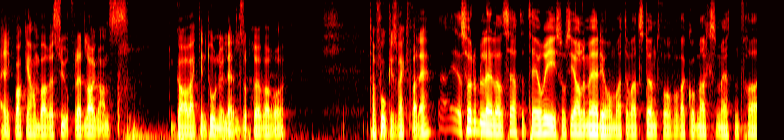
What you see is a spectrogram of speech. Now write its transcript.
Erik Bakke han bare er sur fordi laget hans ga vekk en 2-0-ledelse og prøver å ta fokus vekk fra det. Jeg så det ble lansert en teori i sosiale medier om at det var et stunt for å få vekk oppmerksomheten fra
